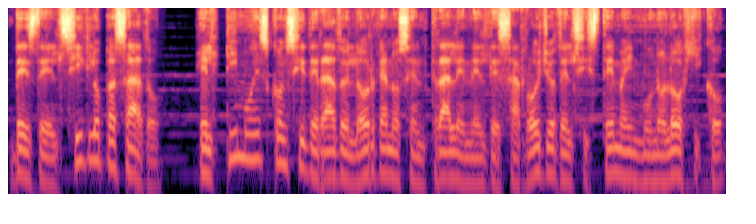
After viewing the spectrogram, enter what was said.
Desde el siglo pasado, el timo es considerado el órgano central en el desarrollo del sistema inmunológico,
